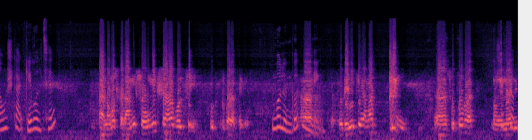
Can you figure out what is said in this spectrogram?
নমস্কার কে বলছেন? হ্যাঁ নমস্কার আমি সৌমিক সাহা বলছি উত্তরপাড়া থেকে। বলুন গুড মর্নিং। রেনিকে আমার সুপ্রভাত এবং ইন্দ্রাণী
